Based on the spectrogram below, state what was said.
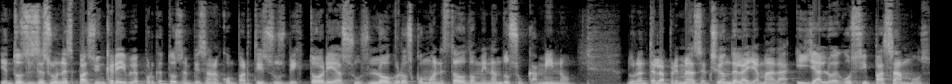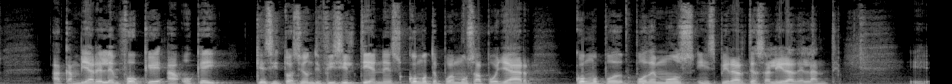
Y entonces es un espacio increíble porque todos empiezan a compartir sus victorias, sus logros, cómo han estado dominando su camino durante la primera sección de la llamada y ya luego sí pasamos a cambiar el enfoque a, ok, qué situación difícil tienes, cómo te podemos apoyar, cómo podemos inspirarte a salir adelante. Eh,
